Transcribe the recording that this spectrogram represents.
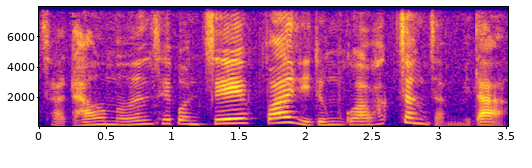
자, 다음은 세 번째 파일 이름과 확장자입니다.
